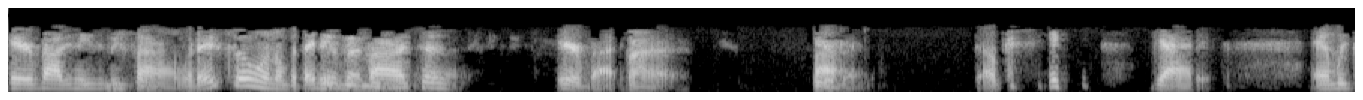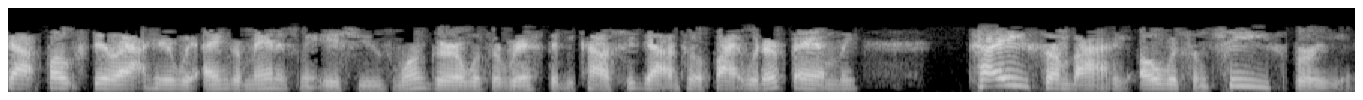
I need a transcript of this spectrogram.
Everybody needs to be fired. Well, they're suing them, but they need to be Everybody fired needs to be too. Everybody. Fired. Fired. Okay. got it. And we got folks still out here with anger management issues. One girl was arrested because she got into a fight with her family, tased somebody over some cheese spread.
